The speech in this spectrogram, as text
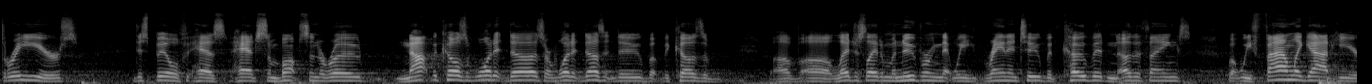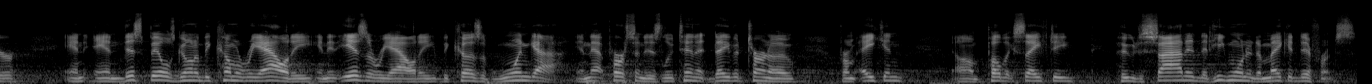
three years. This bill has had some bumps in the road, not because of what it does or what it doesn't do, but because of, of uh, legislative maneuvering that we ran into with COVID and other things. But we finally got here and, and this bill is going to become a reality, and it is a reality because of one guy, and that person is Lieutenant David Turno from Aiken um, Public Safety, who decided that he wanted to make a difference.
